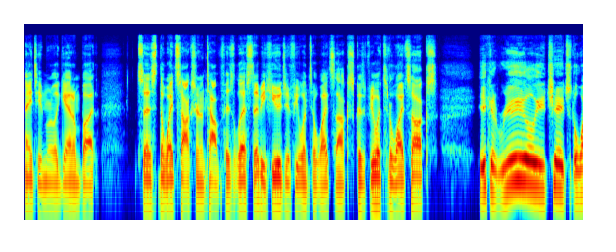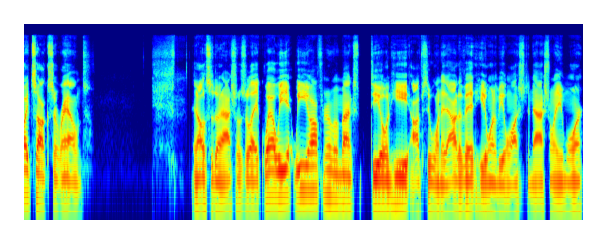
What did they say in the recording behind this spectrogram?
any team to really get him, but says the White Sox are on the top of his list. That'd be huge if he went to White Sox. Because if he went to the White Sox, he could really change the White Sox around. And also the Nationals are like, well, we we offered him a max deal, and he obviously wanted out of it. He didn't want to be a Washington National anymore.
